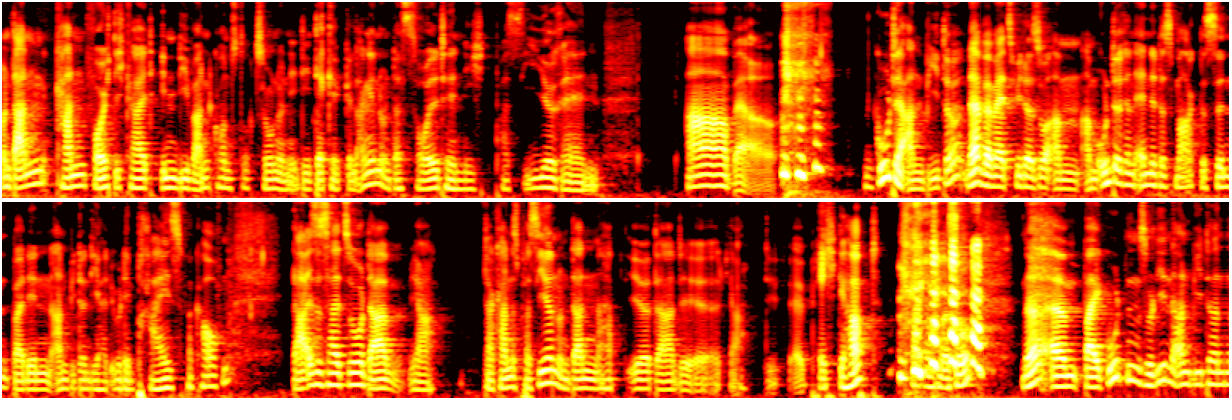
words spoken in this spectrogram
Und dann kann Feuchtigkeit in die Wandkonstruktion und in die Decke gelangen und das sollte nicht passieren. Aber gute Anbieter, ne, wenn wir jetzt wieder so am, am unteren Ende des Marktes sind, bei den Anbietern, die halt über den Preis verkaufen, da ist es halt so, da, ja, da kann es passieren und dann habt ihr da die, ja, die, äh, Pech gehabt, sagen wir mal so. ne, ähm, bei guten, soliden Anbietern,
